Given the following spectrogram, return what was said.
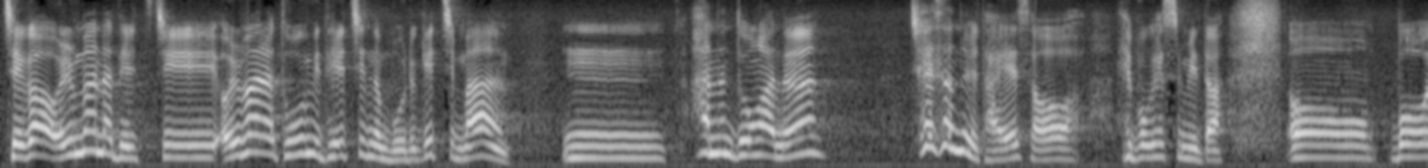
제가 얼마나 될지, 얼마나 도움이 될지는 모르겠지만, 음, 하는 동안은 최선을 다해서 해보겠습니다. 어, 뭐,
